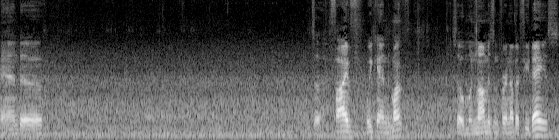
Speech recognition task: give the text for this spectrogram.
And, uh, it's a five weekend month, so my mom isn't for another few days.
